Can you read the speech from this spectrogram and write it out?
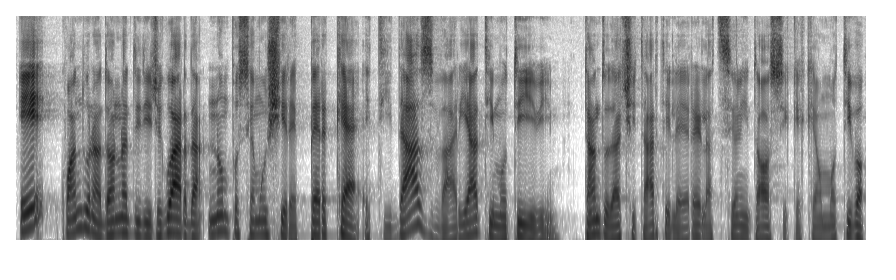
E quando una donna ti dice guarda non possiamo uscire perché e ti dà svariati motivi, tanto da citarti le relazioni tossiche, che è un motivo,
